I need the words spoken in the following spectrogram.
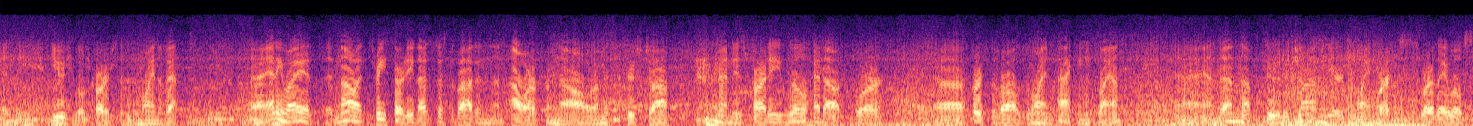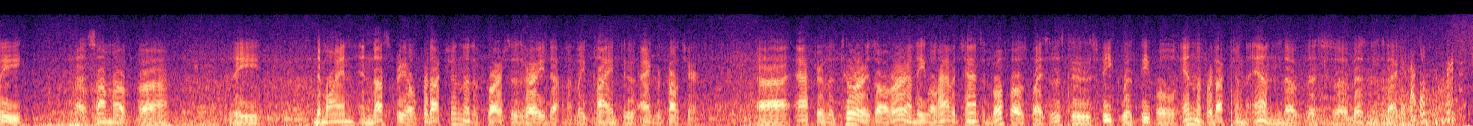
in the usual course of Des Moines events. anyway, it, now at 3.30, that's just about in an hour from now, Mr. Khrushchev and his party will head out for, first of all, the Des Moines packing plant, and then up to the John Deere Des Moines Works, where they will see uh, some of uh, the Des Moines industrial production that, of course, is very definitely tied to agriculture. Uh, after the tour is over, and he will have a chance at both those places to speak with people in the production end of this uh, business of agriculture.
